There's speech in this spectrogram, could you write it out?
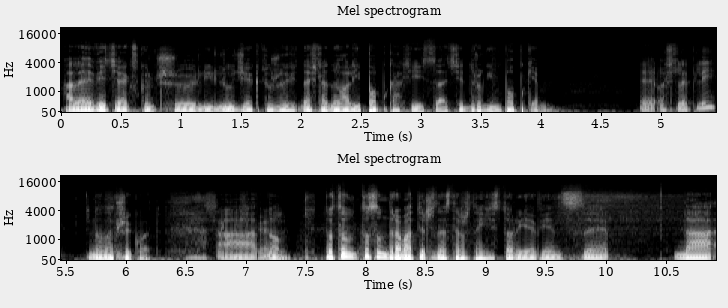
ale wiecie, jak skończyli ludzie, którzy naśladowali popka, chcieli stać się drugim popkiem. E, Oślepli? No na przykład. A, no, to, są, to są dramatyczne, straszne historie, więc e, na,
